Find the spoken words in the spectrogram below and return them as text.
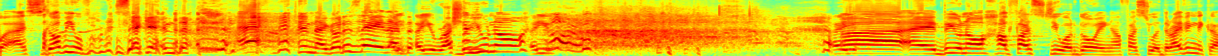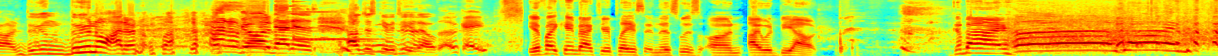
uh, stop you for a second, and I gotta say that. Are- are you Russian? Do you know? Are you- Uh, uh, do you know how fast you are going? How fast you are driving the car? Do you? Do you know? I don't know. I don't know what that is. I'll just give it to you though. Okay. If I came back to your place and this was on, I would be out. Goodbye. oh God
